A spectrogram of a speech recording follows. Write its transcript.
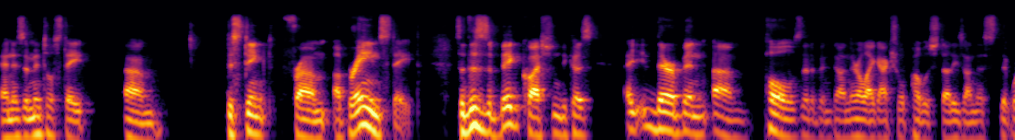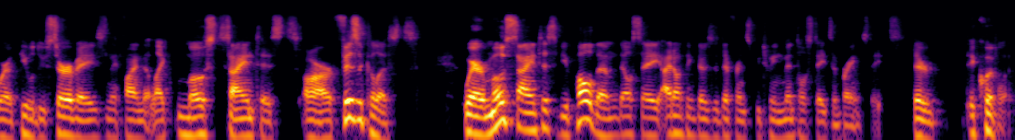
and is a mental state um, distinct from a brain state? So, this is a big question because uh, there have been um, polls that have been done. There are like actual published studies on this that where people do surveys and they find that like most scientists are physicalists where most scientists, if you poll them, they'll say, I don't think there's a difference between mental states and brain states. They're equivalent.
